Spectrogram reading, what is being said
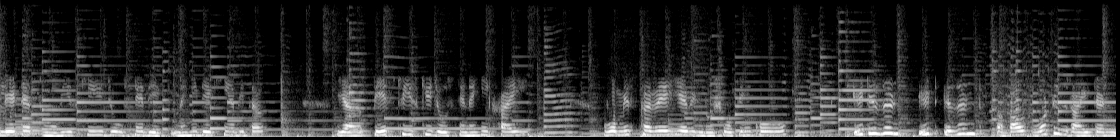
लेटेस्ट मूवीज़ की जो उसने देख, नहीं देखी अभी तक, या पेस्ट्रीज की जो उसने नहीं खाई। वो मिस कर रही है विंडो शॉपिंग को। It isn't it isn't about what is right and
